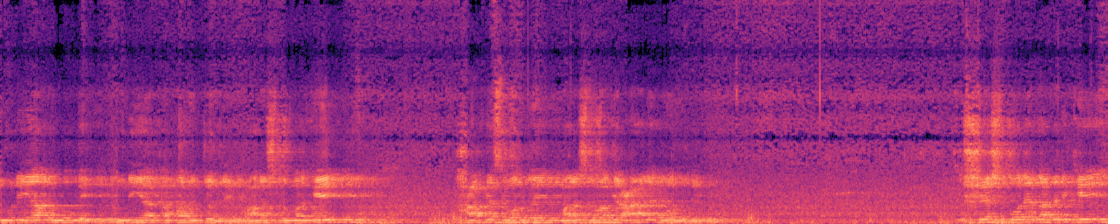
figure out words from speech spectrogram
দুনিয়ার লোভে, দুনিয়া কামানোর জন্য। মানুষ তোমাকে হাফেজ বলবে, মানুষ তোমাকে আলেম বলবে। শেষ পরে তাদেরকে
